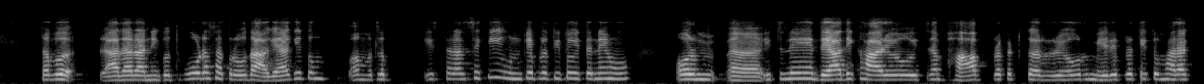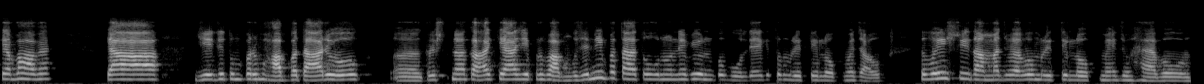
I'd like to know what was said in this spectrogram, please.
तब राधा रानी को थोड़ा सा क्रोध आ गया कि तुम मतलब इस तरह से कि उनके प्रति तो इतने हो और इतने दया दिखा रहे हो, इतना भाव प्रकट कर रहे हो और मेरे प्रति तुम्हारा क्या भाव है? क्या ये जो तुम प्रभाव बता रहे हो कृष्णा का, क्या ये प्रभाव? मुझे नहीं पता। तो उन्होंने भी उनको बोल दिया कि तुम मृत्यु लोक में जाओ। तो वही श्री दामा जो है, वो मृत्यु लोक में जो है, वो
